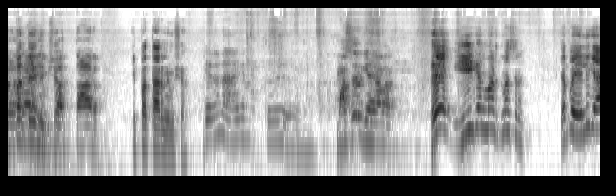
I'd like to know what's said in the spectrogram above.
ಇಪ್ಪತ್ತೈದು ನಿಮಿಷ. ಇಪ್ಪತ್ತಾರು. ನಿಮಿಷ. ಏ ಈಗೇನು ಮಾಡ್ತ ಮೊಸರು? ಯಪ್ಪ ಎಲ್ಲಿಗೆ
